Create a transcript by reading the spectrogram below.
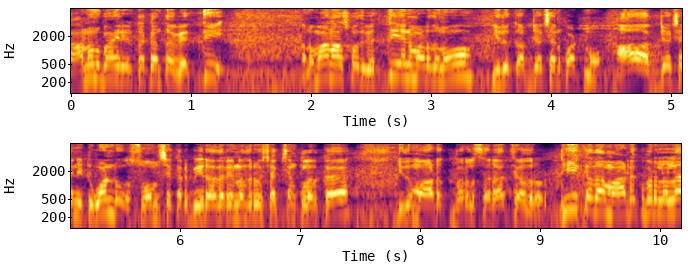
ಕಾನೂನು ಬಾಹಿರ ಇರ್ತಕ್ಕಂಥ ವ್ಯಕ್ತಿ ಅನುಮಾನಾಸ್ಪದ ವ್ಯಕ್ತಿ ಏನು ಮಾಡಿದನು? ಇದಕ್ಕೆ ಅಬ್ಜೆಕ್ಷನ್ ಕೊಟ್ಟನು ಆ ಅಬ್ಜೆಕ್ಷನ್ ಇಟ್ಕೊಂಡು ಸೋಮಶೇಖರ್ ಬೀರಾದರ್ ಏನಂದ್ರು ಸೆಕ್ಷನ್ ಕ್ಲರ್ಕ್ ಇದು ಮಾಡೋಕ್ಕೆ ಬರಲ್ಲ ಸರ್ ಅಂತ ಹೇಳಿದ್ರು. ಠೀಕ್ ಅದ ಮಾಡೋಕ್ಕೆ ಬರಲ್ಲ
